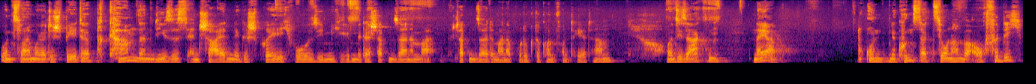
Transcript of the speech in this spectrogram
Und zwei Monate später kam dann dieses entscheidende Gespräch, wo sie mich eben mit der Schattenseite meiner Produkte konfrontiert haben. Und sie sagten, naja, und eine Kunstaktion haben wir auch für dich.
